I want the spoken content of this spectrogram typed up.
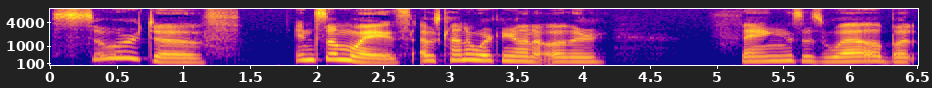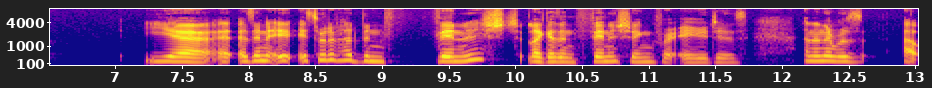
sort of. In some ways, I was kind of working on other things as well, but yeah, as in it, it sort of had been finished, like as in finishing for ages, and then there was, uh,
